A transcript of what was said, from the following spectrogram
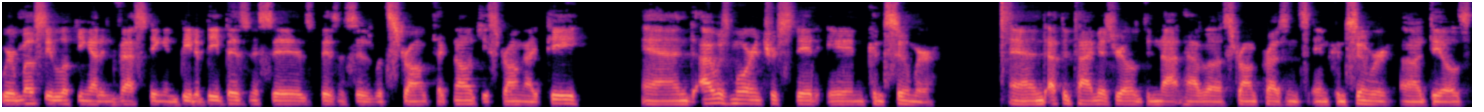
We we're mostly looking at investing in B2B businesses, businesses with strong technology, strong IP. And I was more interested in consumer. And at the time, Israel did not have a strong presence in consumer uh, deals.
